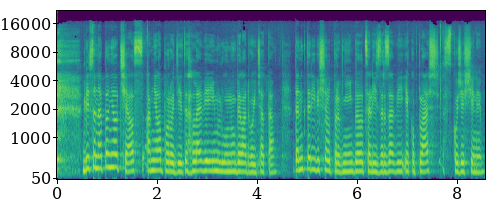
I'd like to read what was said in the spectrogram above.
Když se naplnil čas a měla porodit, hle v jejím lůnu byla dvojčata. Ten, který vyšel první, byl celý zrzavý jako plášť z kožešiny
